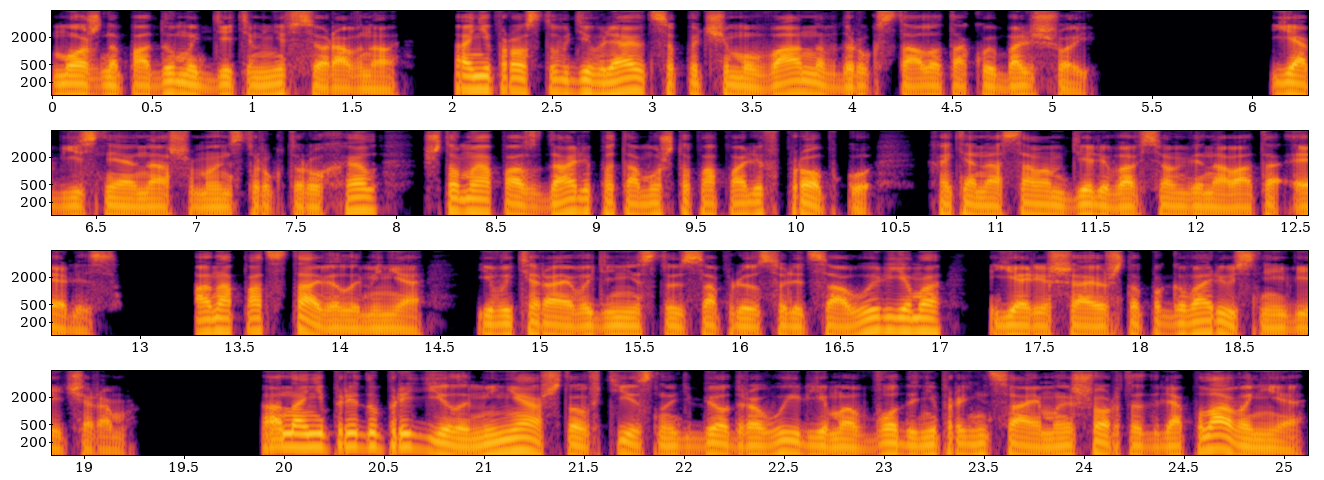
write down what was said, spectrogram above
Можно подумать, детям не все равно. Они просто удивляются, почему ванна вдруг стала такой большой. Я объясняю нашему инструктору Хелл, что мы опоздали, потому что попали в пробку, хотя на самом деле во всем виновата Элис. Она подставила меня, и, вытирая водянистую соплю с лица Уильяма, я решаю, что поговорю с ней вечером. Она не предупредила меня, что втиснуть бедра Уильяма в водонепроницаемые шорты для плавания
